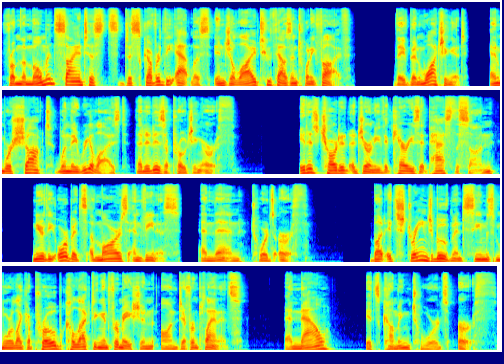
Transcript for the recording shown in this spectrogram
From the moment scientists discovered the Atlas in July 2025, they've been watching it and were shocked when they realized that it is approaching Earth. It has charted a journey that carries it past the Sun, near the orbits of Mars and Venus, and then towards Earth. But its strange movement seems more like a probe collecting information on different planets, and now it's coming towards Earth.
